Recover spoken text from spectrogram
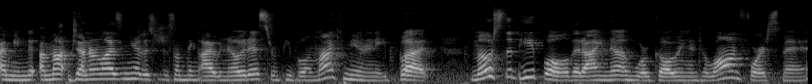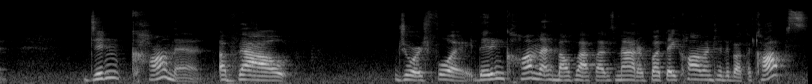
i mean i'm not generalizing here this is just something i've noticed from people in my community but most of the people that i know who are going into law enforcement didn't comment about george floyd. They didn't comment about black lives matter but they commented about the cops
